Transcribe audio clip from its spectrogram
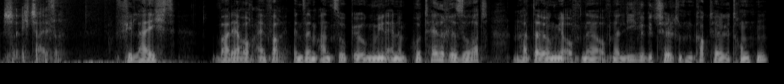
Das ist schon echt scheiße. Vielleicht war der auch einfach in seinem Anzug irgendwie in einem Hotelresort und hat da irgendwie auf einer, auf einer Liege gechillt und einen Cocktail getrunken.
